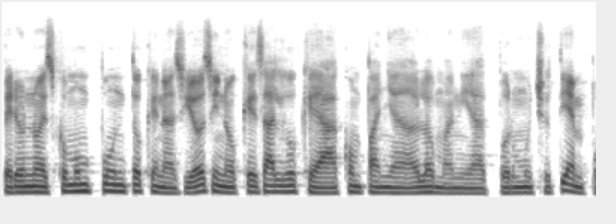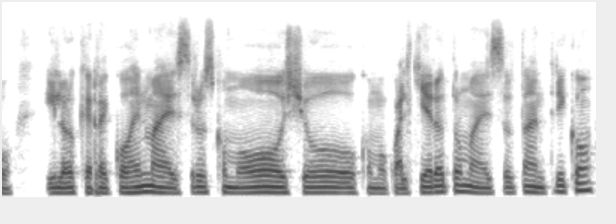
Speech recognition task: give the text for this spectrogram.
pero no es como un punto que nació, sino que es algo que ha acompañado a la humanidad por mucho tiempo. Y lo que recogen maestros como Osho o como cualquier otro maestro tántrico,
